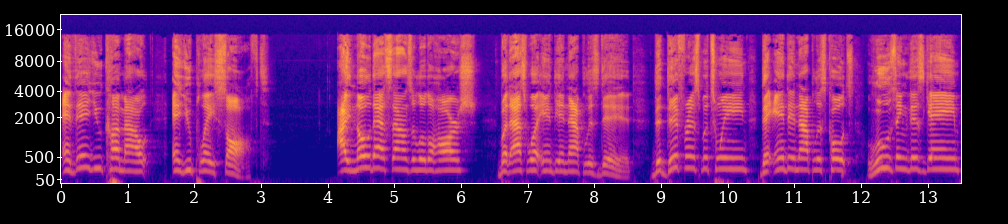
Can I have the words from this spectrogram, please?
and then you come out and you play soft. I know that sounds a little harsh, but that's what Indianapolis did. The difference between the Indianapolis Colts losing this game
